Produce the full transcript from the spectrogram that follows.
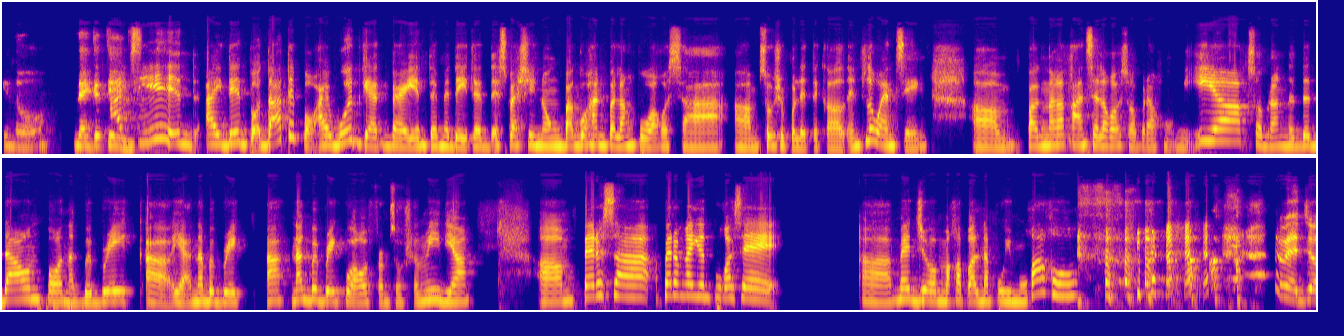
you know, negatives. I did. I did po. Dati po, I would get very intimidated, especially nung baguhan pa lang po ako sa um, social-political influencing. Um, pag nakakancel ako, sobrang umiiyak, sobrang nada-down po, nagbe-break, uh, yeah, nagbe-break, ah, nagbe-break po ako from social media. Um, pero sa, pero ngayon po kasi, uh, medyo makapal na po yung mukha ko. medyo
